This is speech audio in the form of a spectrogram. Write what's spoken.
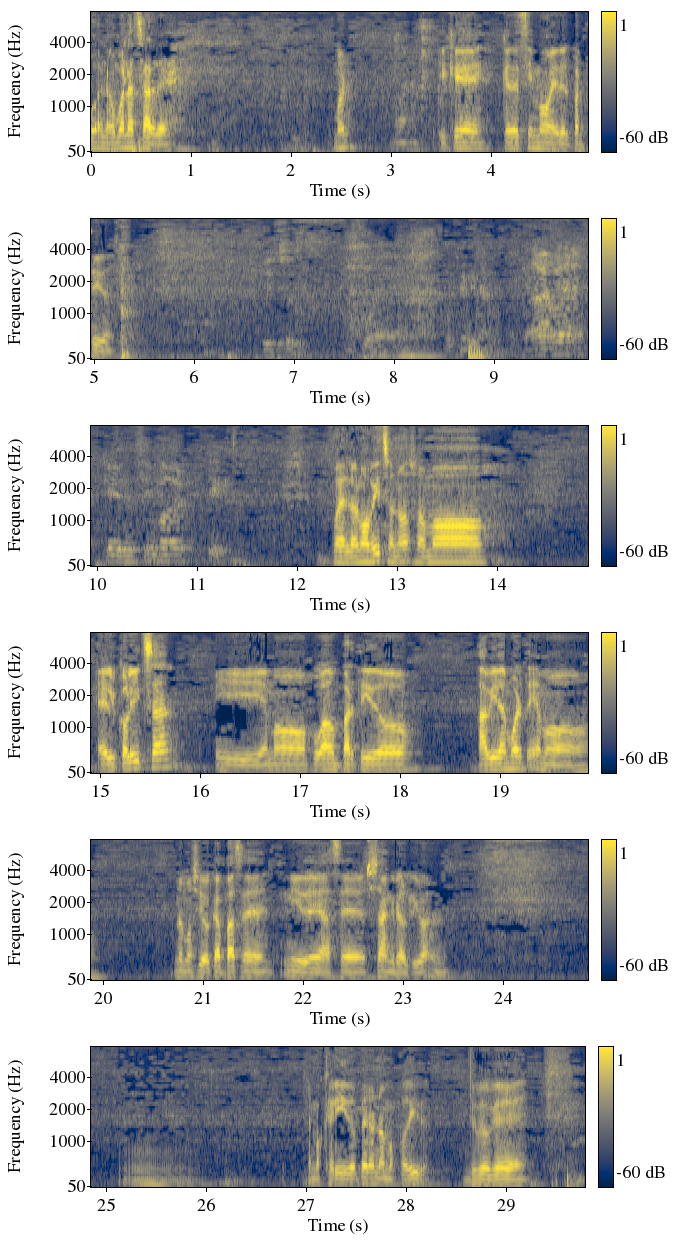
Bueno, buenas tardes. Bueno, ¿y qué, qué decimos hoy del partido? Pues lo hemos visto, ¿no? Somos el colista y hemos jugado un partido a vida y muerte y hemos, no hemos sido capaces ni de hacer sangre al rival. ¿no? Mm, hemos querido, pero no hemos podido. Yo creo que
